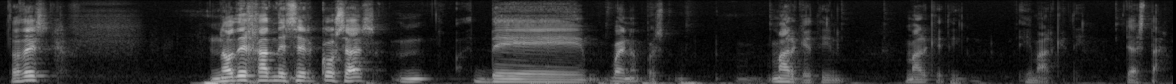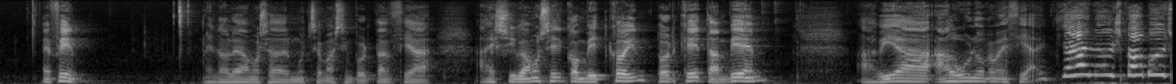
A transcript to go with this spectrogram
Entonces, no dejan de ser cosas de, bueno, pues marketing, marketing y marketing. Ya está. En fin, no le vamos a dar mucha más importancia a eso. Y vamos a ir con Bitcoin porque también había alguno que me decía, ya nos vamos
